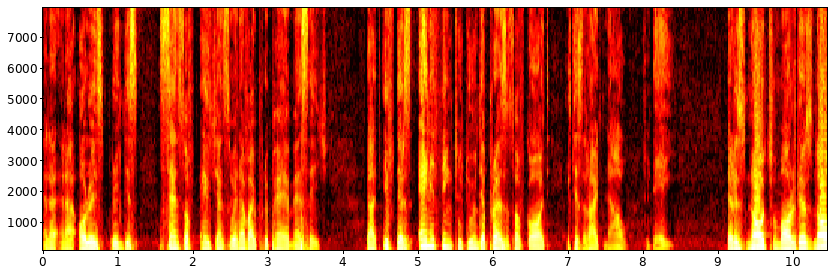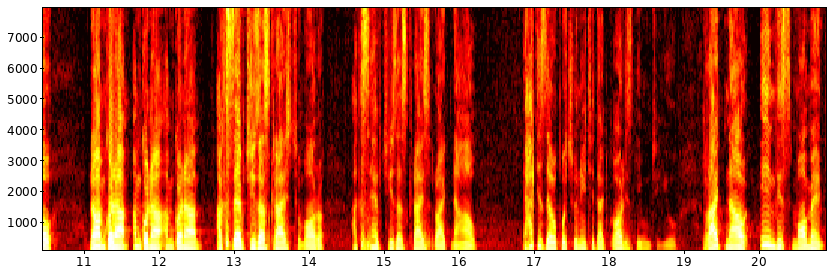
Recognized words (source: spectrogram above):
and I, and I always bring this sense of agency whenever I prepare a message that if there's anything to do in the presence of God, it is right now, today. There is no tomorrow. There's no, no, I'm gonna, I'm gonna, I'm gonna accept Jesus Christ tomorrow. Accept Jesus Christ right now. That is the opportunity that God is giving to you. Right now, in this moment,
